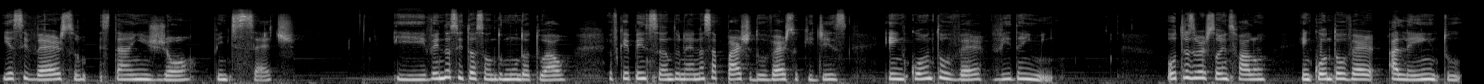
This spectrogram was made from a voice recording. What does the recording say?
E esse verso está em Jó 27. E vendo a situação do mundo atual, eu fiquei pensando, né, nessa parte do verso que diz: "Enquanto houver vida em mim". Outras versões falam: "Enquanto houver alento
